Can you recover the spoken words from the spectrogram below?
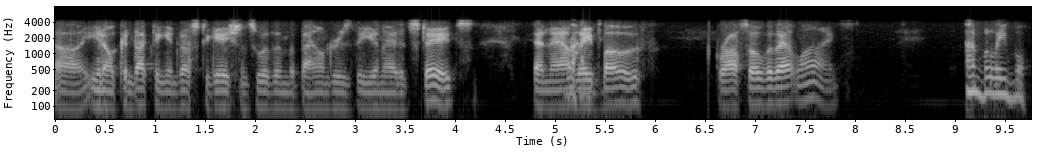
uh, you know, conducting investigations within the boundaries of the United States, and now Right. they both cross over that line Unbelievable.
